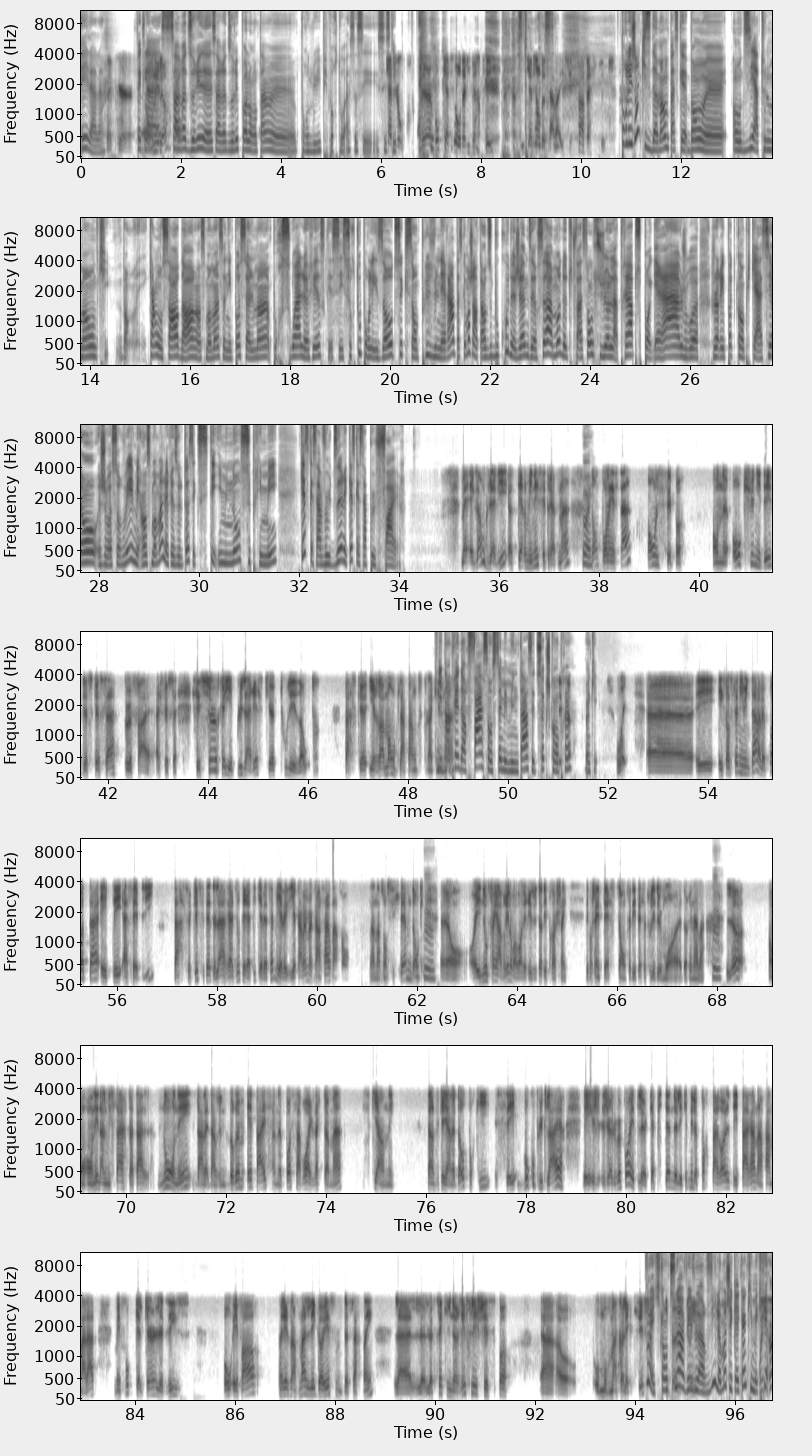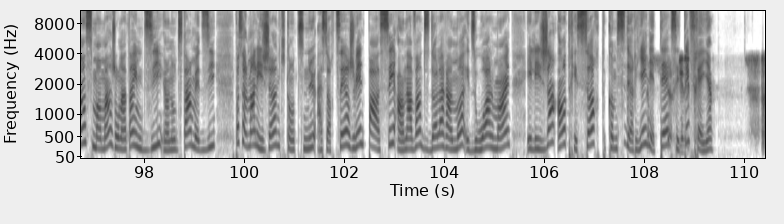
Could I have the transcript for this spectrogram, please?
Et là là. Fait que, Fait là. ça aura duré, ça aura duré pas longtemps euh, pour lui puis pour toi. Ça c'est, c'est ce qui- jours. On a eu un beau quatre jours de liberté, puis quatre jours de travail. C'est fantastique. Pour les gens qui se demandent, parce que bon, euh, on dit à tout le monde qui, bon, quand on sort dehors en ce moment, ce n'est pas seulement pour soi le risque, c'est surtout pour les autres, ceux qui sont plus vulnérables. Parce que moi, j'ai entendu beaucoup de jeunes dire ça. Ah, moi, de toute façon, si je l'attrape, c'est pas grave, je vais, j'aurai pas de complications, je vais survivre. Mais en ce moment, le résultat, c'est que si tu es immunosupprimé, qu'est-ce que ça veut dire et qu'est-ce que ça peut faire? Mais exemple, Xavier a terminé ses traitements. Oui. Donc, pour l'instant, on le sait pas. On n'a aucune idée de ce que ça peut faire. C'est sûr qu'il est plus à risque que tous les autres parce qu'il remonte la pente Il est tranquillement. en train de refaire son système immunitaire, c'est tout ça que je comprends? OK. Oui. Euh, et, et son système immunitaire n'avait pas tant été affaibli parce que c'était de la radiothérapie qu'il avait fait, mais il y, avait- il y a quand même un cancer dans son dans, dans son système. Donc, Hmm. euh, on- et nous, fin avril, on va avoir les résultats des prochains, des prochains tests. On fait des tests à tous les deux mois, euh, dorénavant. Hmm. Là, on, est dans le mystère total. Nous, on est dans, une brume épaisse à ne pas savoir exactement ce qu'il en est. Tandis qu'il y en a d'autres pour qui c'est beaucoup plus clair. Et je ne veux pas être le capitaine de l'équipe ni le porte-parole des parents d'enfants malades, mais il faut que quelqu'un le dise haut et fort. Présentement, l'égoïsme de certains, le, fait qu'ils ne réfléchissent pas euh, au, au mouvement collectif. Oui, qui continuent à vivre vivre. leur vie. Là, moi, j'ai quelqu'un qui m'écrit en ce moment, Jonathan, il me dit, un auditeur me dit, pas seulement les jeunes qui continuent à sortir, je viens de passer en avant du Dollarama et du Walmart et les gens entrent et sortent comme si de rien si n'était. C'est effrayant.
